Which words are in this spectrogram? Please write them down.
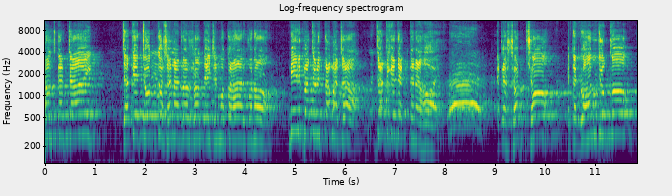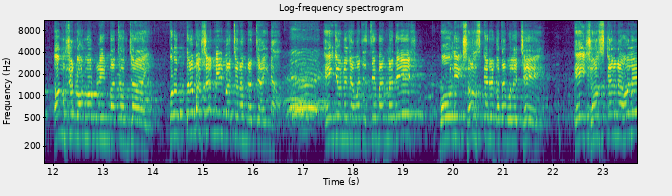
সংস্কার চাই, যাতে চোদ্দ সাল আঠারো সাল তেইশের মতো আর কোন নির্বাচনী তামাশা জাতিকে দেখতে না হয়। একটা স্বচ্ছ, একটা গ্রহণযোগ্য অংশগ্রহণ নির্বাচন চাই। কোন তামাশার নির্বাচন আমরা চাই না। এই জন্য ইসলাম বাংলাদেশ মৌলিক সংস্কারের কথা বলেছে, এই সংস্কার না হলে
